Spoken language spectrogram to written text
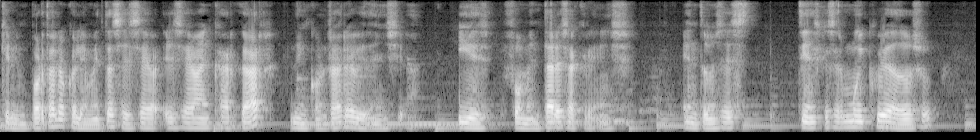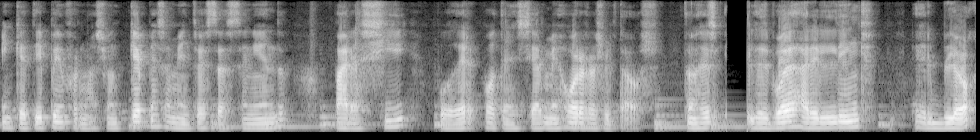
que no importa lo que le metas, él se, va a encargar de encontrar evidencia y fomentar esa creencia. Entonces tienes que ser muy cuidadoso en qué tipo de información, qué pensamiento estás teniendo para así poder potenciar mejores resultados. Entonces les voy a dejar el link el blog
